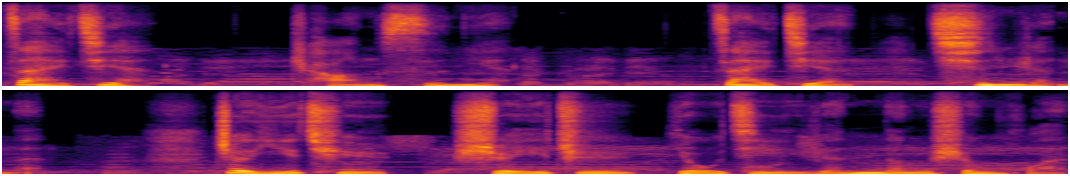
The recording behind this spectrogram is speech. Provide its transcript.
再见，常思念；再见，亲人们。这一去，谁知有几人能生还？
